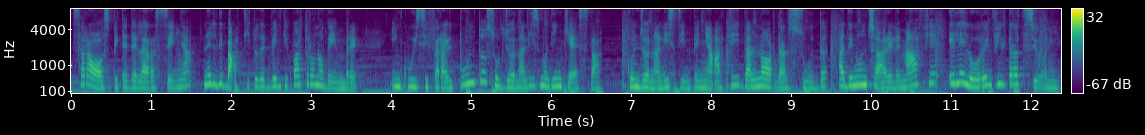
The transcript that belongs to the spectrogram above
sarà ospite della rassegna nel dibattito del 24 novembre, in cui si farà il punto sul giornalismo d'inchiesta, con giornalisti impegnati dal nord al sud a denunciare le mafie e le loro infiltrazioni.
